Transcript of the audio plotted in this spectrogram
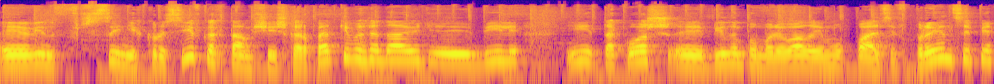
Е, Він в синіх кросівках, там ще й шкарпетки виглядають е, білі. І також білим помалювали йому пальці. В принципі,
